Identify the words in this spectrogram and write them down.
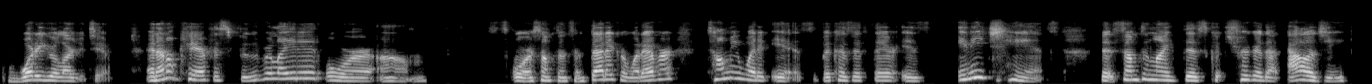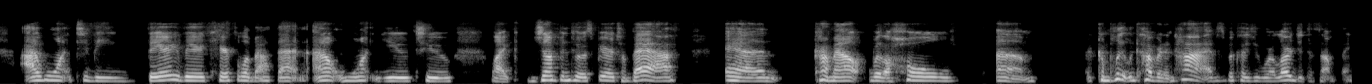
what are you allergic to? And I don't care if it's food related or um, or something synthetic or whatever. Tell me what it is because if there is any chance that something like this could trigger that allergy, I want to be very, very careful about that. And I don't want you to like jump into a spiritual bath and come out with a whole, um, completely covered in hives because you were allergic to something.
